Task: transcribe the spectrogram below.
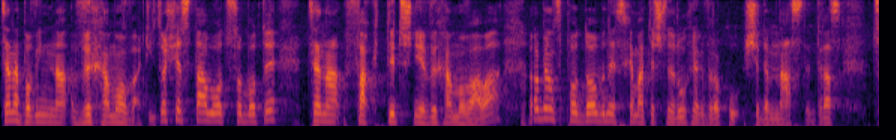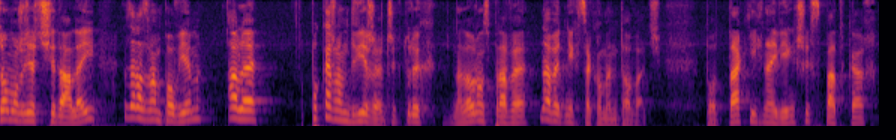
cena powinna wyhamować. I co się stało od soboty? Cena faktycznie wyhamowała, robiąc podobny schematyczny ruch jak w roku 17. Teraz co może dziać się dalej? Zaraz Wam powiem, ale Pokażę Wam dwie rzeczy, których na dobrą sprawę nawet nie chcę komentować. Po takich największych spadkach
